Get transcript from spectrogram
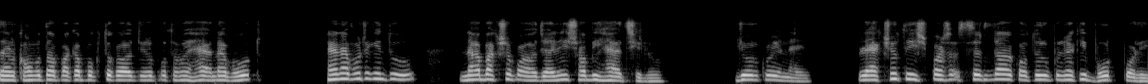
তার ক্ষমতা পাকাপোক্ত করার জন্য প্রথমে হ্যাঁ না, ভোট হ্যাঁ না, ভোটে কিন্তু না বাক্স পাওয়া যায়নি, সবই হ্যাঁ ছিল। জোর করে নেয়। প্রায় একশো ত্রিশ পার্সেন্ট না কত উপরে নাকি ভোট পড়ে।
